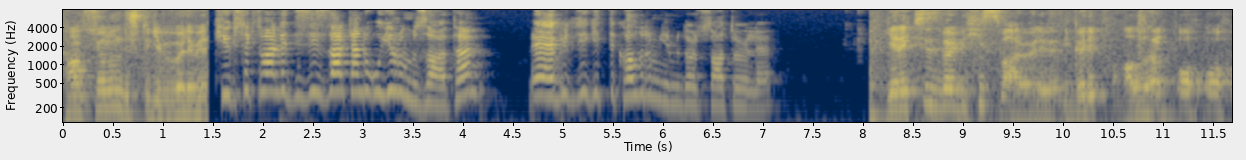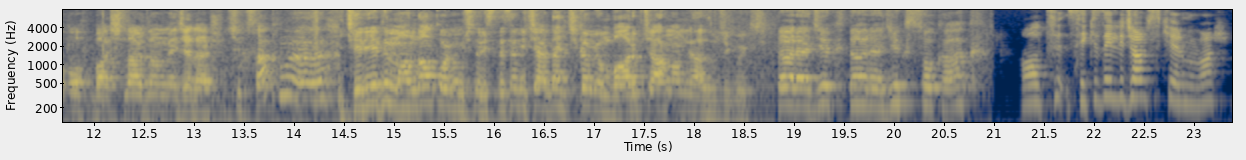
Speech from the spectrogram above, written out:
tansiyonum düştü gibi böyle bir Ki yüksek ihtimalle dizi izlerken de uyurum zaten. E bir gitti kalırım 24 saat öyle. Gereksiz böyle bir his var böyle bir, bir garip Allah'ım oh oh oh başlar dönmeceler. Çıksak mı? İçeriye de mandal koymamışlar istesem içeriden çıkamıyorum bağırıp çağırmam lazım çıkmak için. Daracık daracık sokak. 6 850 jumpscare mi var?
